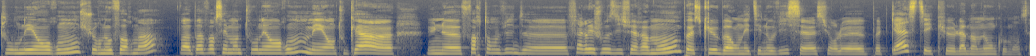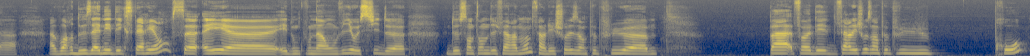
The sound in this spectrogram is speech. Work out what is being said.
tourner en rond sur nos formats, pas forcément de tourner en rond, mais en tout cas euh, une forte envie de faire les choses différemment parce que bah, on était novices euh, sur le podcast et que là maintenant on commence à avoir deux années d'expérience et, euh, donc on a envie aussi de, s'entendre différemment, de faire les choses un peu plus... pas, de faire les choses un peu plus pro,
